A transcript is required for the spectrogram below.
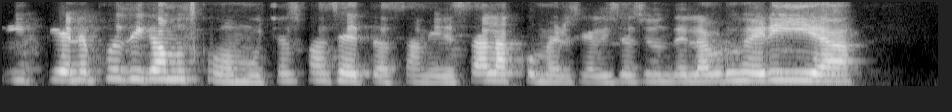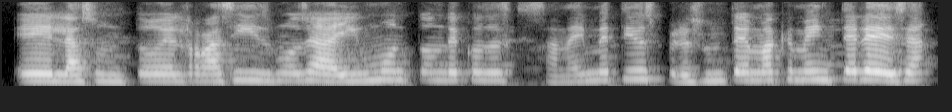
y tiene pues digamos como muchas facetas, también está la comercialización de la brujería, el asunto del racismo, o sea, hay un montón de cosas que están ahí metidos, pero es un tema que me interesa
